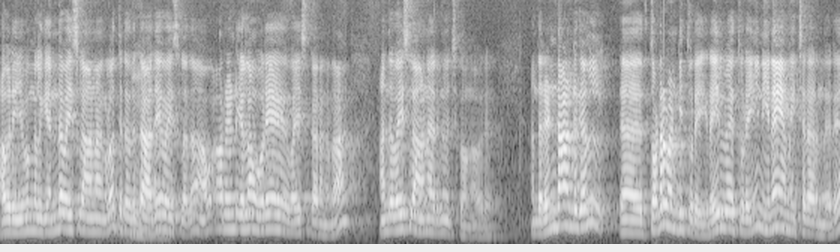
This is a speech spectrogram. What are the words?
அவர் இவங்களுக்கு எந்த வயசில் ஆனாங்களோ கிட்டத்தட்ட அதே வயசில் தான் ரெண்டு எல்லாம் ஒரே வயசுக்காரங்க தான். அந்த வயசில் ஆனாருன்னு வச்சுக்கோங்க அவர். அந்த ரெண்டாண்டுகள் அஹ், தொடர்வண்டித்துறை ரயில்வே துறையின் இணை அமைச்சராக இருந்தார்.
